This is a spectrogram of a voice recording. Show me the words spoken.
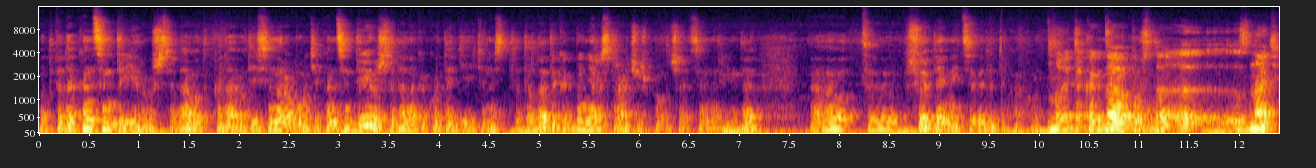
вот когда концентрируешься, да, вот когда вот если на работе концентрируешься, да, на какой-то деятельности, то тогда ты как бы не растрачиваешь, получается, энергию, да. А вот э, что это имеется в виду, как вот? Ну, это когда просто э, знать,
